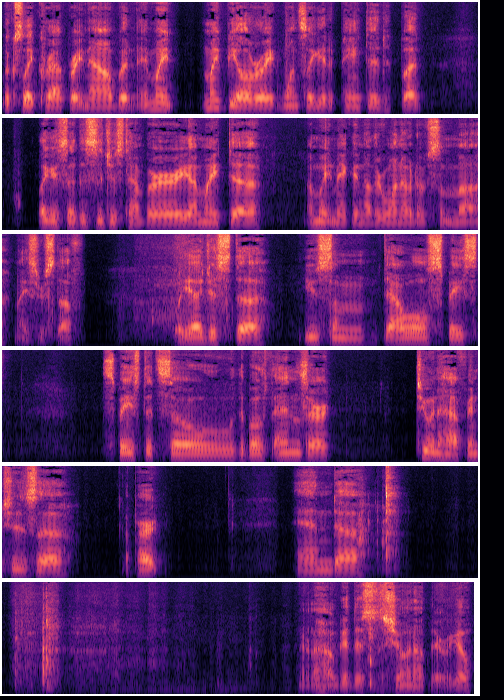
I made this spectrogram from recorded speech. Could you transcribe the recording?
looks like crap right now, but it might might be all right once I get it painted. But like I said, this is just temporary. I might uh, I might make another one out of some uh, nicer stuff. But yeah, I just uh, used some dowel, spaced, spaced it so the both ends are two and a half inches uh, apart. And uh, I don't know how good this is showing up. There we go.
